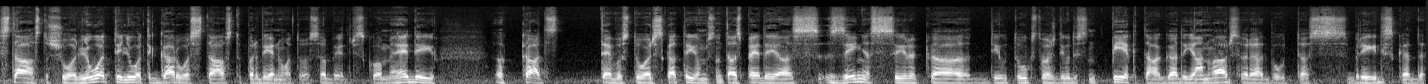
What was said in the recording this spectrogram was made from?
stāstu, šo ļoti, ļoti garo stāstu par vienoto sabiedrisko mēdīju, uh, kādas tev uz to ir skatījums. Nu, tās pēdējās ziņas ir, ka 2025. gada janvārs varētu būt tas brīdis, kad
